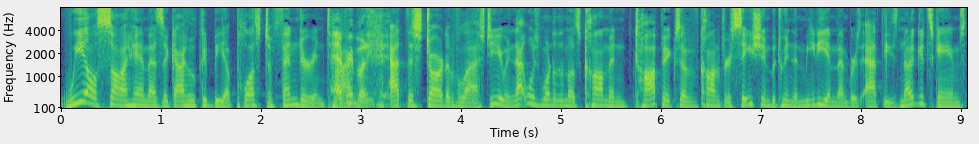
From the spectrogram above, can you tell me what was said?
we all saw him as a guy who could be a plus defender in time Everybody did. at the start of last year. Mean, that was one of the most common topics of conversation between the media members at these Nuggets games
